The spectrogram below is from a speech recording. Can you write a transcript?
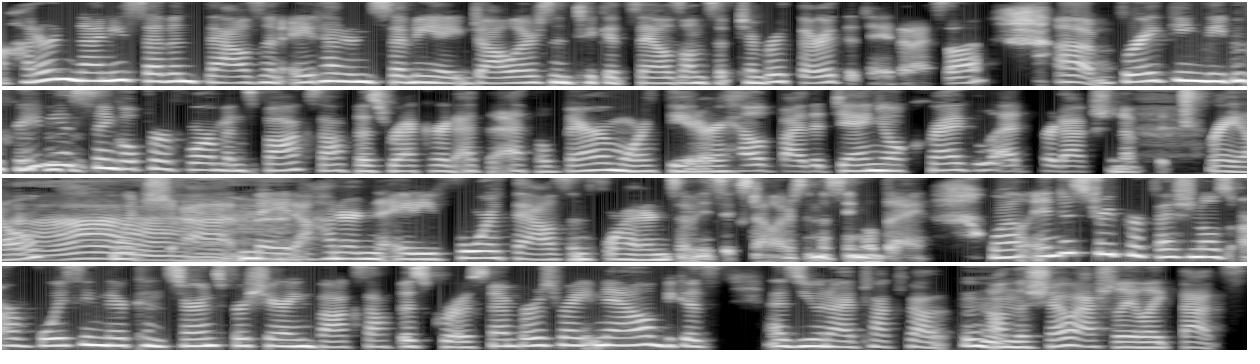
$197,878 in ticket sales on September 3rd, the day that I saw it, uh, breaking the previous single performance box office record at the Ethel Barrymore Theater held by the Daniel Craig led production of Betrayal, ah. which uh, made $184,476 in a single day. While industry professionals are voicing their concerns for sharing box office gross numbers right now, because as you and I have talked about mm-hmm. on the show, Ashley, like that's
